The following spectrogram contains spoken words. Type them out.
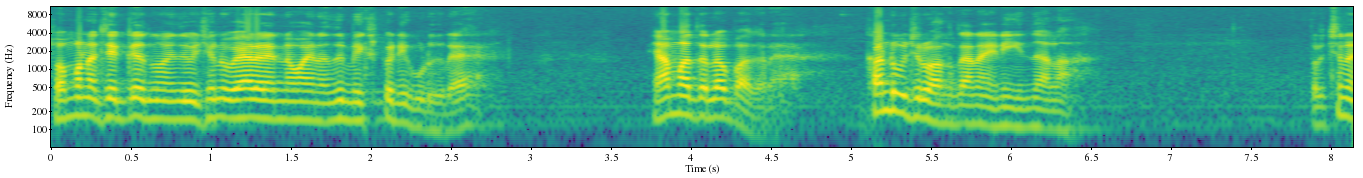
சொம்மனை செக்கு இது வாங்கி வச்சுன்னு வேறு என்ன வாங்கி வந்து மிக்ஸ் பண்ணி கொடுக்குற. ஏமாத்தலாம் பார்க்குற கண்டுபிடிச்சிருவாங்க தானே இன்றைக்கி இருந்தாலாம் பிரச்சனை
